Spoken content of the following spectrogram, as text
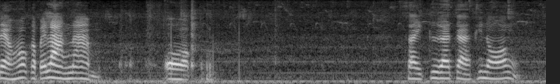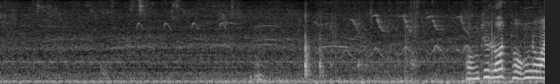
แล้วเท่าก็ไปล้างน้ำออก ใส่เกลือจ้ะพี่น้อง ผงชูรสผงนัว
